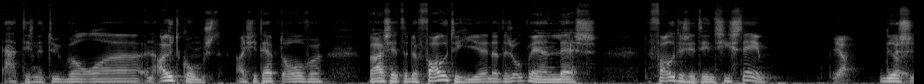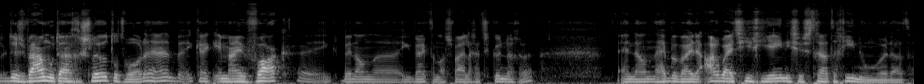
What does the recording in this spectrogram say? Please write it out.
ja, het is natuurlijk wel een uitkomst. Als je het hebt over waar zitten de fouten hier, en dat is ook weer een les. De fouten zitten in het systeem. Ja, Dus, Duidelijk. dus waar moet aan gesleuteld worden? Hè? Kijk, in mijn vak, ik, ben dan, ik werk dan als veiligheidskundige. En dan hebben wij de arbeidshygiënische strategie, noemen we dat.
